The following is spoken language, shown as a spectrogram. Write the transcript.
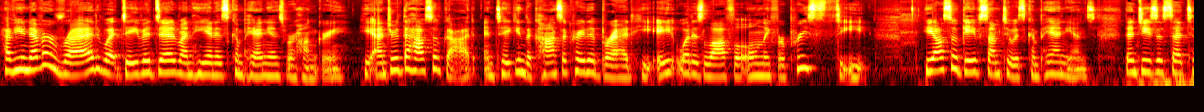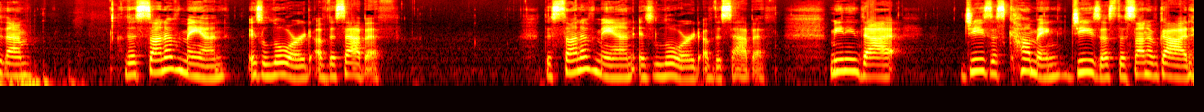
Have you never read what David did when he and his companions were hungry? He entered the house of God, and taking the consecrated bread, he ate what is lawful only for priests to eat. He also gave some to his companions. Then Jesus said to them, The Son of Man is Lord of the Sabbath. The Son of Man is Lord of the Sabbath, meaning that Jesus coming, Jesus, the Son of God,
